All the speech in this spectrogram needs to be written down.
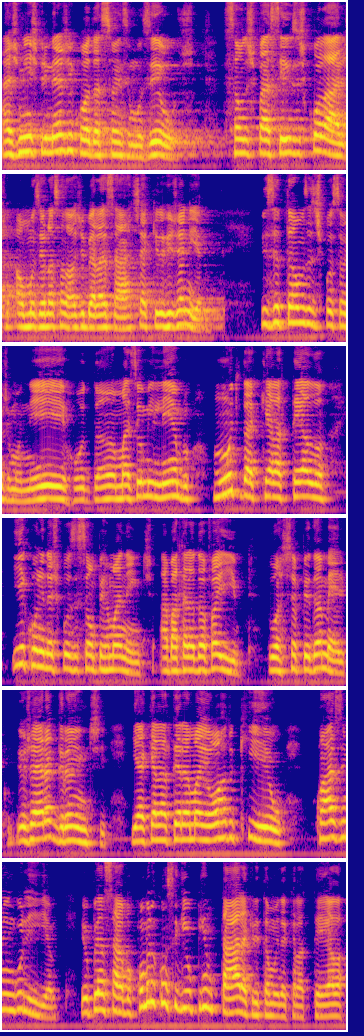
As minhas primeiras recordações em museus são dos passeios escolares ao Museu Nacional de Belas Artes aqui do Rio de Janeiro. Visitamos a exposição de Monet, Rodin, mas eu me lembro muito daquela tela ícone da exposição permanente, a Batalha do Havaí, do artista Pedro Américo. Eu já era grande e aquela tela era maior do que eu, quase me engolia. Eu pensava como ele conseguiu pintar aquele tamanho daquela tela,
